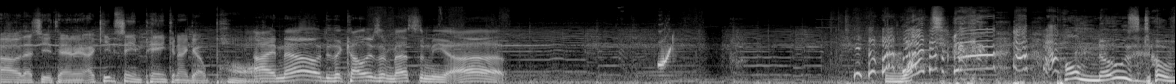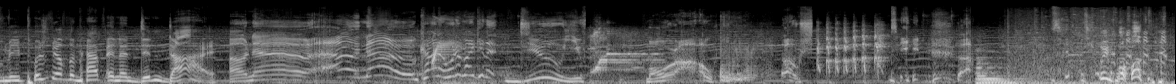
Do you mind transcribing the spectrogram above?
Oh, that's you, Tanner. I keep seeing pink, and I go, Paul. I know, dude. The colors are messing me up. What? Paul nose dove me, pushed me off the map, and then didn't die. Oh no! Oh no! Connor, what am I gonna do? You moron! Oh, oh sh- dude. we both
